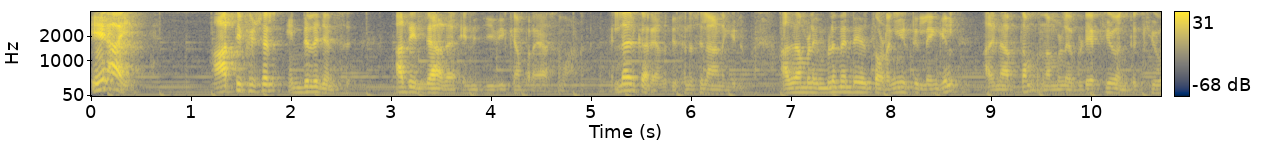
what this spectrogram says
എ ഐ ആർട്ടിഫിഷ്യൽ ഇന്റലിജൻസ് അതില്ലാതെ ഇനി ജീവിക്കാൻ പ്രയാസമാണ്. എല്ലാവർക്കും അറിയാം അത് ബിസിനസ്സിലാണെങ്കിലും അത് നമ്മൾ ഇംപ്ലിമെന്റ് ചെയ്ത് തുടങ്ങിയിട്ടില്ലെങ്കിൽ അതിനർത്ഥം നമ്മൾ എവിടെയൊക്കെയോ എന്തൊക്കെയോ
